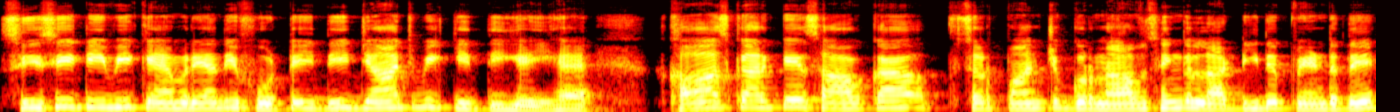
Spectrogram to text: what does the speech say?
ਸੀਸੀਟੀਵੀ ਕੈਮਰਿਆਂ ਦੀ ਫੁਟੇਜ ਦੀ ਜਾਂਚ ਵੀ ਕੀਤੀ ਗਈ ਹੈ। ਖਾਸ ਕਰਕੇ ਸਾਬਕਾ ਸਰਪੰਚ ਗੁਰਨਾਮ ਸਿੰਘ ਲਾਡੀ ਦੇ ਪਿੰਡ ਦੇ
